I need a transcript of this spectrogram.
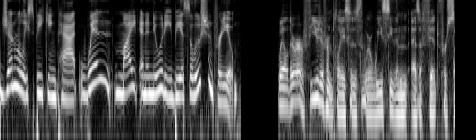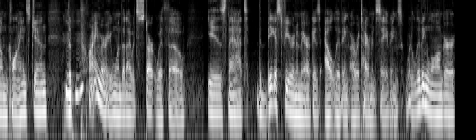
generally speaking, speaking, Pat, when might an annuity be a solution for you? Well, there are a few different places where we see them as a fit for some clients, Jen. The mm-hmm. primary one that I would start with, though, is that the biggest fear in America is outliving our retirement savings. We're living longer,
